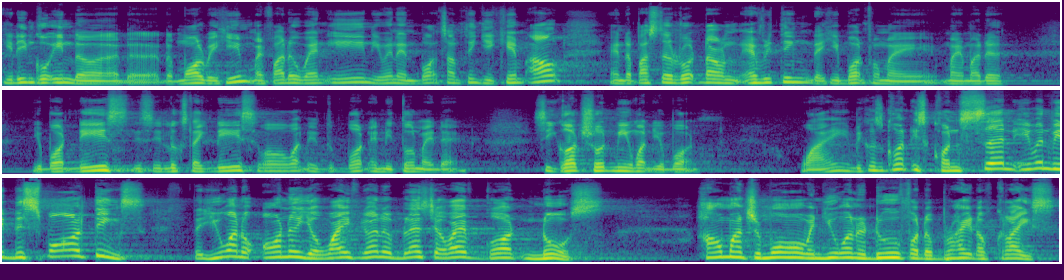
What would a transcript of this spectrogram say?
He didn't go in the, the, the mall with him. My father went in, he went and bought something, he came out, and the pastor wrote down everything that he bought for my, my mother. You bought this, this it looks like this, well, what you bought, and he told my dad. See, God showed me what you bought. Why? Because God is concerned even with these small things that you want to honor your wife, you want to bless your wife, God knows. How much more when you want to do for the bride of Christ?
